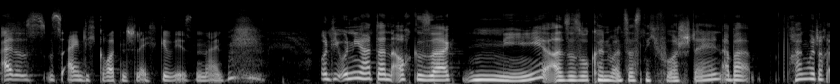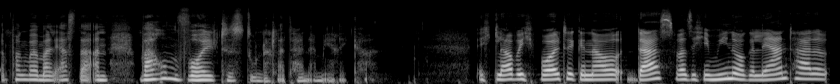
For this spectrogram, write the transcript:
Also es ist eigentlich grottenschlecht gewesen, nein. Und die Uni hat dann auch gesagt, nee, also so können wir uns das nicht vorstellen. Aber fragen wir doch, fangen wir mal erst da an. Warum wolltest du nach Lateinamerika? Ich glaube, ich wollte genau das, was ich im Minor gelernt hatte,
